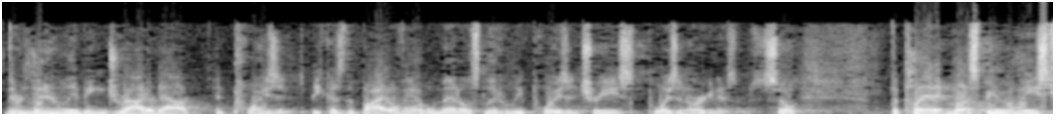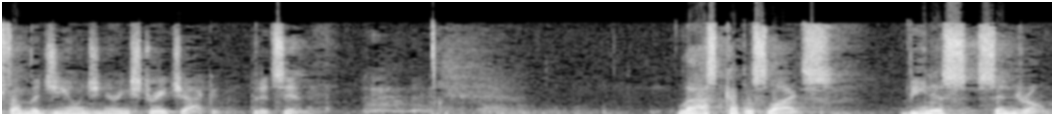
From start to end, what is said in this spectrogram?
they're literally being droughted out and poisoned because the bioavailable metals literally poison trees, poison organisms. So the planet must be released from the geoengineering straitjacket that it's in. Last couple slides. Venus syndrome.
